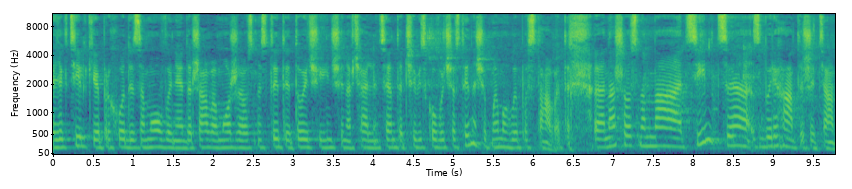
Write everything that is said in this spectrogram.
як тільки приходить замовлення, держава може оснастити той чи інший навчальний центр чи військову частину, щоб ми могли поставити. Е, наша основна ціль це зберігати життя.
